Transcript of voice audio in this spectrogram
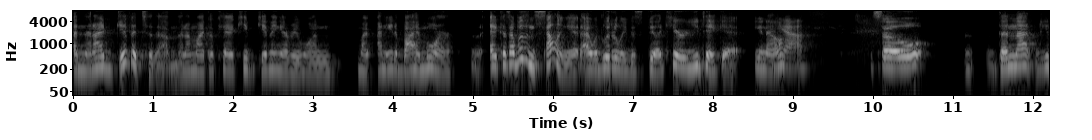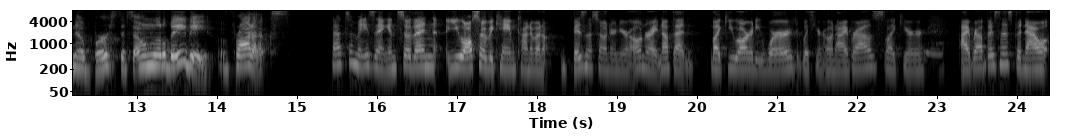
And then I'd give it to them. And I'm like, okay, I keep giving everyone my, I need to buy more. Because I wasn't selling it. I would literally just be like, here, you take it, you know? Yeah. So then that, you know, birthed its own little baby of products. That's amazing. And so then you also became kind of a business owner in your own right. Not that like you already were with your own eyebrows, like your eyebrow business, but now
